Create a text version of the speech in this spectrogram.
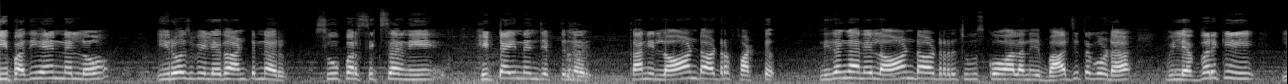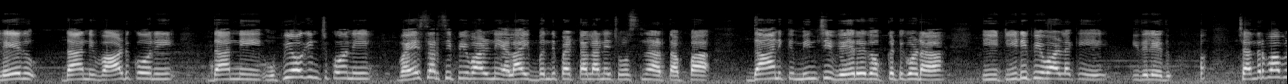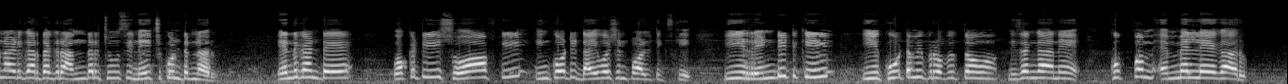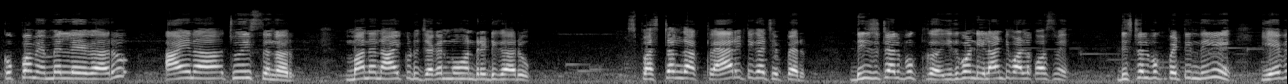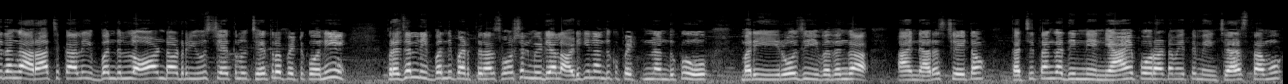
ఈ పదిహేను నెలల్లో ఈరోజు వీళ్ళేదో వీళ్ళు ఏదో అంటున్నారు సూపర్ సిక్స్ అని హిట్ అయిందని చెప్తున్నారు. కానీ లా అండ్ ఆర్డర్ ఫట్. నిజంగానే లా అండ్ ఆర్డర్ చూసుకోవాలనే బాధ్యత కూడా వీళ్ళెవ్వరికీ లేదు. దాన్ని వాడుకొని దాన్ని ఉపయోగించుకొని వైఎస్ఆర్సీపీ వాళ్ళని ఎలా ఇబ్బంది పెట్టాలని చూస్తున్నారు తప్ప దానికి మించి వేరేదొక్కటి కూడా ఈ టీడీపీ వాళ్ళకి ఇది లేదు. చంద్రబాబు నాయుడు గారి దగ్గర అందరు చూసి నేర్చుకుంటున్నారు. ఎందుకంటే ఒకటి షో ఆఫ్కి ఇంకోటి డైవర్షన్ పాలిటిక్స్కి. ఈ రెండిటికి ఈ కూటమి ప్రభుత్వం నిజంగానే కుప్పం ఎమ్మెల్యే గారు కుప్పం ఎమ్మెల్యే గారు ఆయన చూయిస్తున్నారు. మన నాయకుడు జగన్మోహన్ రెడ్డి గారు స్పష్టంగా క్లారిటీగా చెప్పారు. డిజిటల్ బుక్ ఇదిగోండి ఇలాంటి వాళ్ళ కోసమే. డిజిటల్ బుక్ పెట్టింది. ఏ విధంగా అరాచకాలు ఇబ్బందులు లా అండ్ ఆర్డర్ యూజ్ చేతులు చేతిలో పెట్టుకొని ప్రజల్ని ఇబ్బంది పెడుతున్నారు. సోషల్ మీడియాలో అడిగినందుకు పెట్టినందుకు మరి ఈ రోజు ఈ విధంగా ఆయన్ని అరెస్ట్ చేయటం. ఖచ్చితంగా దీన్ని న్యాయ పోరాటం అయితే మేము చేస్తాము.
